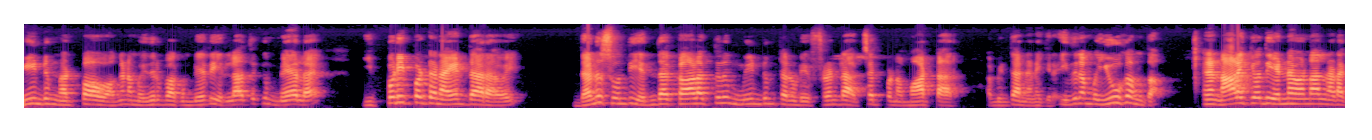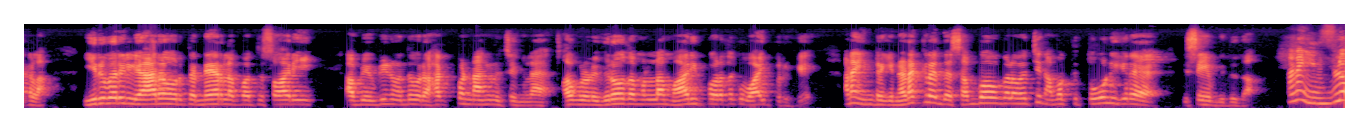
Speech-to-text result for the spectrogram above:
மீண்டும் நட்பாவாங்க நம்ம எதிர்பார்க்க முடியாது. எல்லாத்துக்கும் மேலே இப்படிப்பட்ட நயன்தாராவை தனுஷ் வந்து எந்த காலத்திலும் மீண்டும் தன்னுடைய ஃப்ரெண்டை அக்செப்ட் பண்ண மாட்டார் அப்படின்னு தான் நினைக்கிறேன். இது நம்ம யூகம் தான் ஏன்னா நாளைக்கு வந்து என்ன வேணாலும் நடக்கலாம். இருவரில் யாரோ ஒருத்தர் நேரில் பார்த்து சாரி அப்படி இப்படின்னு வந்து ஒரு ஹக் பண்ணாங்கன்னு வச்சுங்களேன் அவங்களோட விரோதமெல்லாம் மாறி போகிறதுக்கு வாய்ப்பு இருக்குது ஆனால் இன்றைக்கு நடக்கிற இந்த சம்பவங்களை வச்சு நமக்கு தோணுகிற விஷயம் இதுதான். ஆனா இவ்ளோ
